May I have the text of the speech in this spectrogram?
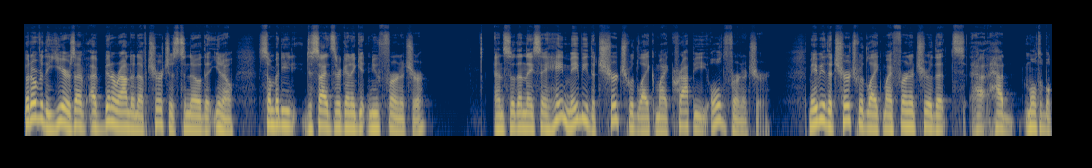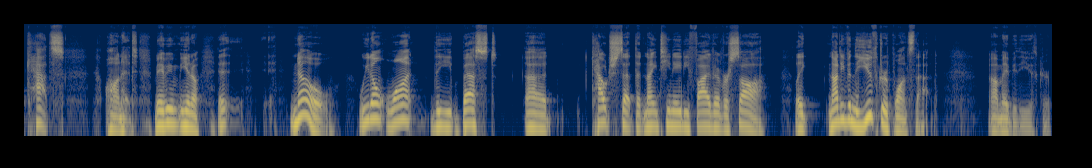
but over the years, I've, I've been around enough churches to know that, you know, somebody decides they're going to get new furniture. And so then they say, hey, maybe the church would like my crappy old furniture. Maybe the church would like my furniture that ha- had multiple cats on it. Maybe, you know, it, no, we don't want the best uh, couch set that 1985 ever saw. Like, not even the youth group wants that. Oh, maybe the youth group.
